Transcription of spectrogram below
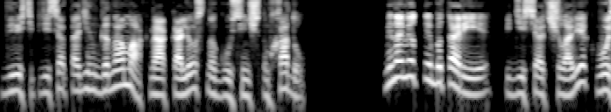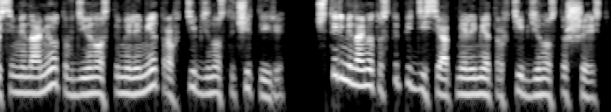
251 «Ганомаг» на колесно-гусеничном ходу. Минометные батареи, 50 человек, 8 минометов 90 мм, тип 94, 4 миномета 150 мм, тип 96,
